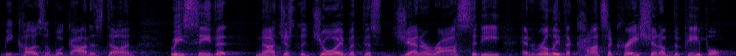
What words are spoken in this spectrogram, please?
because of what God has done. We see that not just the joy, but this generosity and really the consecration of the people.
